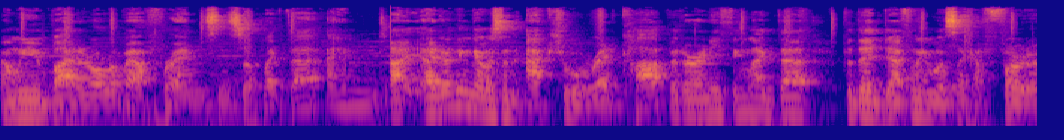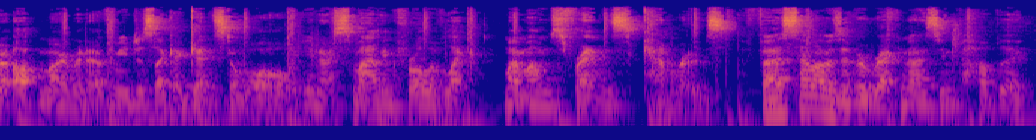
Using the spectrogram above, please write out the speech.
And we invited all of our friends and stuff like that. And I, I don't think there was an actual red carpet or anything like that, but there definitely was like a photo op moment of me just like against a wall, you know, smiling for all of like my mom's friends' cameras. First time I was ever recognized in public,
